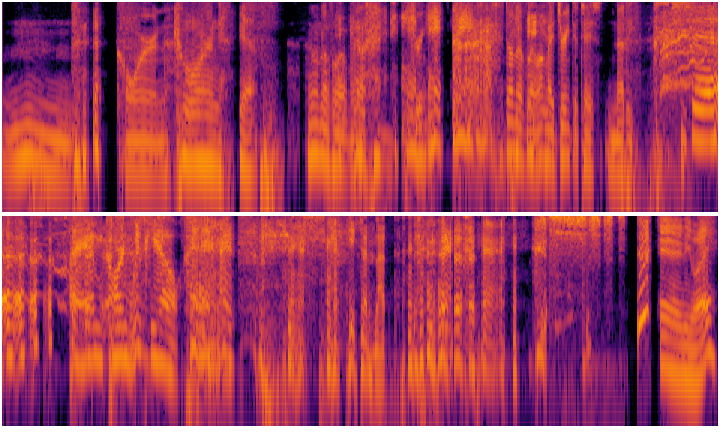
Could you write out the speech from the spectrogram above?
Mmm. Corn. Corn, yeah. I don't know if I want my drink. I don't know if I want my drink to taste nutty. I am corn whiskey. he said nut. anyway,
